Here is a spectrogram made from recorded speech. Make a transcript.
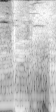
mix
